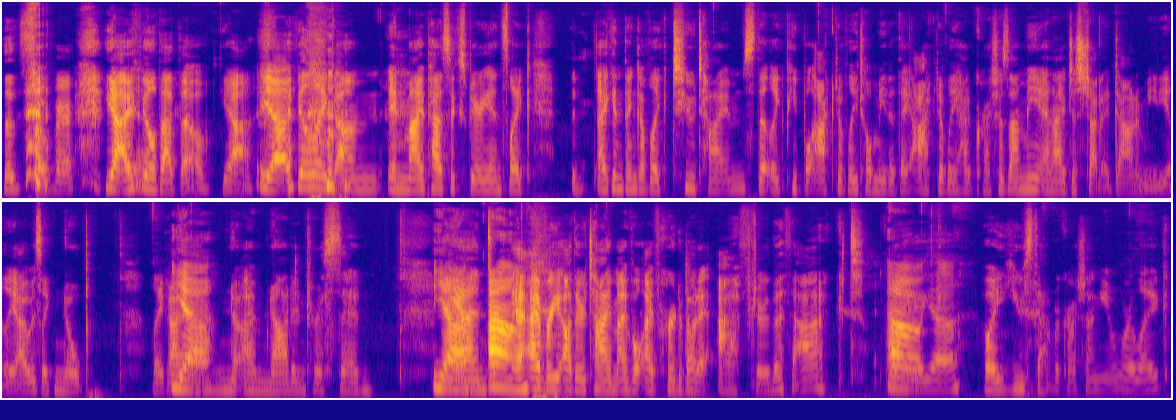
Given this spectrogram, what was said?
That's so fair. Yeah, I Yeah. feel that though. Yeah. yeah. I feel like um in my past experience like I can think of like two times that like people actively told me that they actively had crushes on me and I just shut it down immediately. I was like nope. Like I Yeah. no, I'm not interested. yeah. And um, every other time I've I've heard about it after the fact. Oh yeah. Oh, I used to have a crush on you or like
